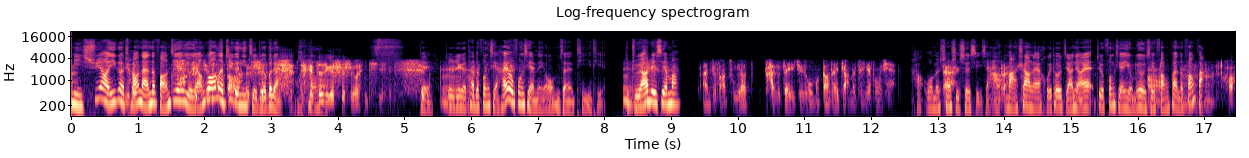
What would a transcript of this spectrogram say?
你需要一个朝南的房间，有阳光的，这个你解决不了。这是一个事实问题。对，就是这个它的风险，还有风险没有？我们再提一提，主要这些吗？安置房主要还是在于就是我们刚才讲的这些风险。好，我们稍事休息一下啊，马上来回头讲讲，哎，这个风险有没有一些防范的方法？嗯，好。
